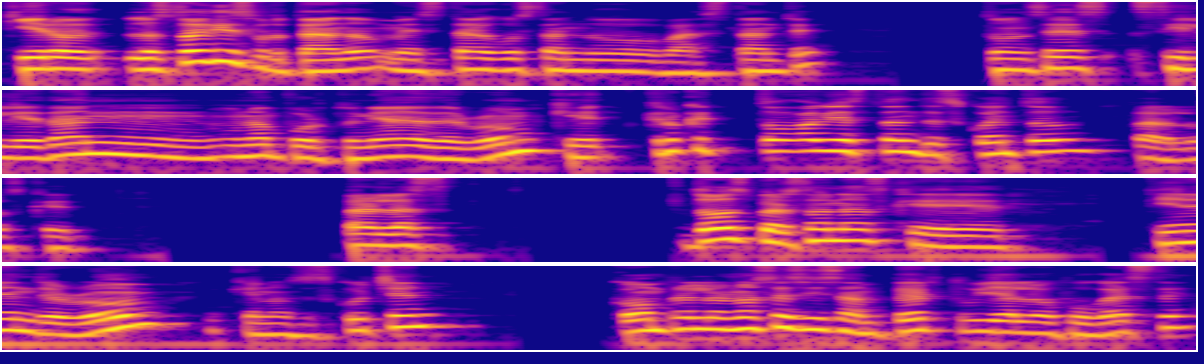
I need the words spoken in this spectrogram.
quiero, lo estoy disfrutando, me está gustando bastante. Entonces, si le dan una oportunidad de The Room, que creo que todavía está en descuento para los que, para las dos personas que tienen The Room, que nos escuchen, cómprenlo. No sé si Samper, tú ya lo jugaste.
